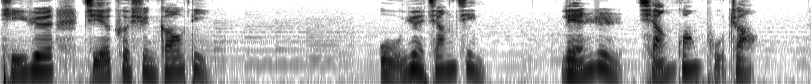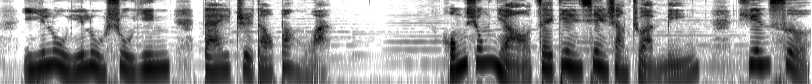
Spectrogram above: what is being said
题曰《杰克逊高地》。五月将近，连日强光普照，一路一路树荫呆滞到傍晚。红胸鸟在电线上转鸣，天色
